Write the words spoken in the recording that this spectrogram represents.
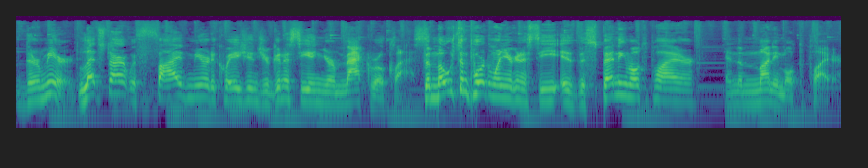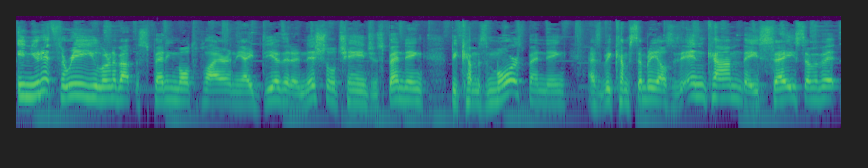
they're mirrored. Let's start with five mirrored equations you're gonna see in your macro class. The most important one you're gonna see is the spending multiplier and the money multiplier. In unit three, you learn about the spending multiplier and the idea that initial change in spending becomes more spending as it becomes somebody else's income. They say some of it,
